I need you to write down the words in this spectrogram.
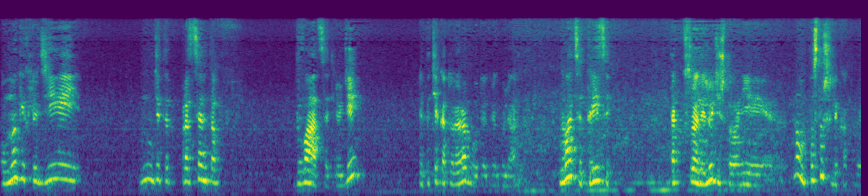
У многих людей ну, где-то процентов 20 людей, это те, которые работают регулярно, 20-30, так устроены люди, что они, ну, послушали, как вы,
